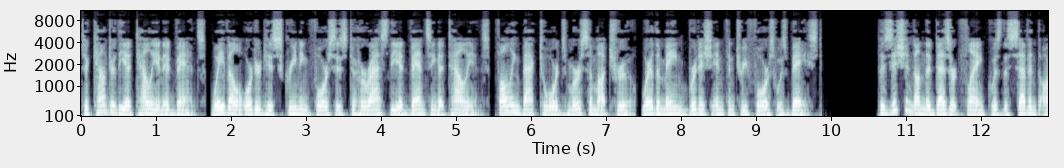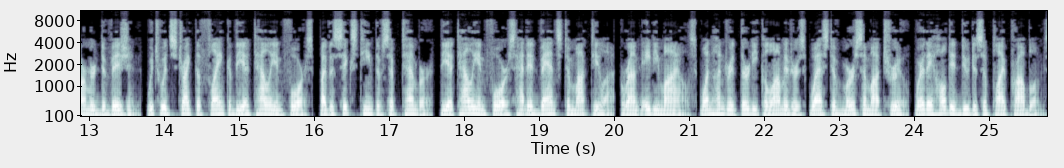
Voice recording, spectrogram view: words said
To counter the Italian advance, Wavell ordered his screening forces to harass the advancing Italians, falling back towards Mersa Matruh, where the main British infantry force was based. Positioned on the desert flank was the 7th Armoured Division, which would strike the flank of the Italian force. By 16 September, the Italian force had advanced to Maktila, around 80 miles 130 kilometers west of Mersa Matruh, where they halted due to supply problems.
